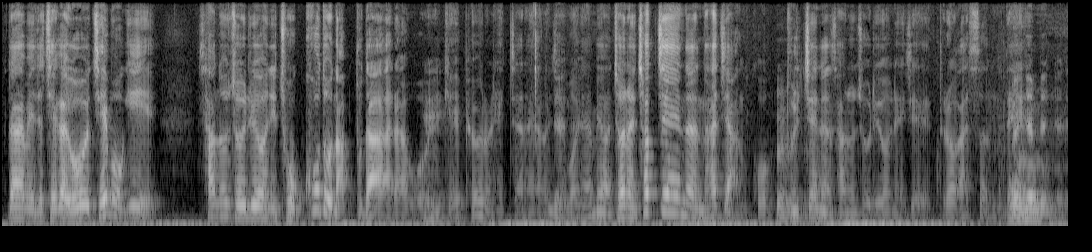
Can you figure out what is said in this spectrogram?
그다음에 이제 제가 요 제목이 산후조리원이 좋고도 나쁘다라고 음. 이렇게 표현을 했잖아요. 이제. 뭐냐면 저는 첫째는 하지 않고 음. 둘째는 산후조리원에 이제 들어갔었는데 몇 년 몇 년에?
